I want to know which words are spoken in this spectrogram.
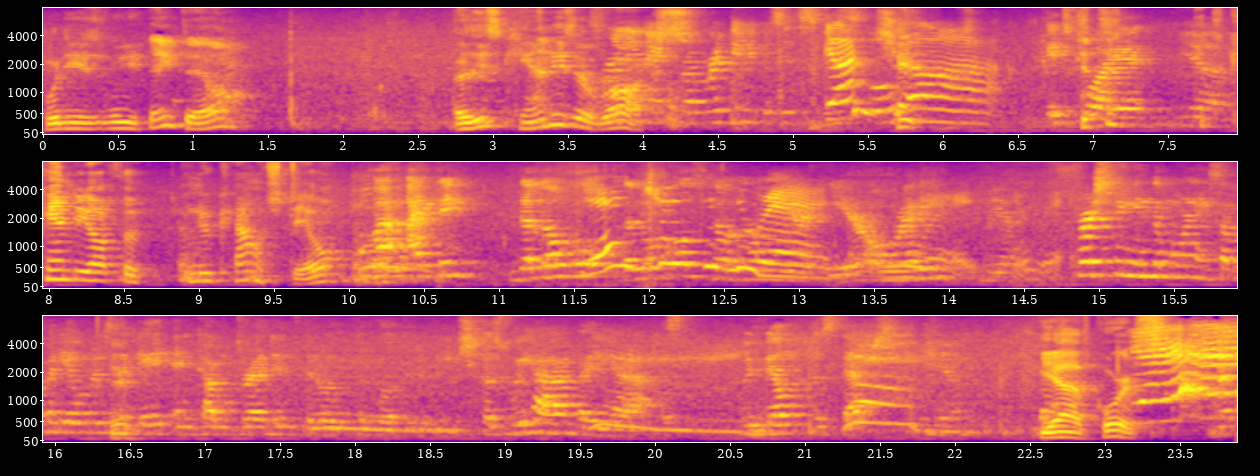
What do you what do you think, Dale? Are these candies or rocks? property because it's Gotcha. It's Get the- candy off the new couch, Dale. But I think the local, the locals don't know we're here already. First thing in the morning, somebody opens the gate and come threading through to go to the beach. Because we have a, uh, we built the steps. Yeah, of course. That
